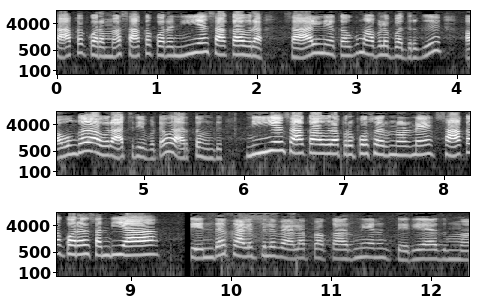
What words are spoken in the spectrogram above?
சாக்க குறமா சாக்க குறை நீ ஏன் சாக்காவுற சாலினி அக்காவுக்கு மாப்பிள்ளை பார்த்துருக்கு. அவங்க அவர் ஆச்சரியப்பட்ட ஒரு அர்த்தம் உண்டு. நீ ஏன் சாக்காவுற ப்ரொபோசர்னு உடனே சாக்க குறை சந்தியா? எந்த காலத்துல வேலை பார்க்காருன்னு எனக்கு தெரியாதும்மா.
